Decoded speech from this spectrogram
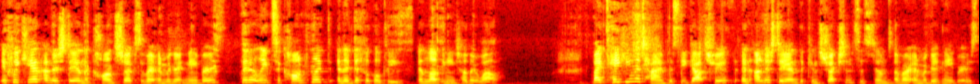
if we can't understand the constructs of our immigrant neighbors, then it leads to conflict and a difficulty in loving each other well. By taking the time to seek out truth and understand the construction systems of our immigrant neighbors,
